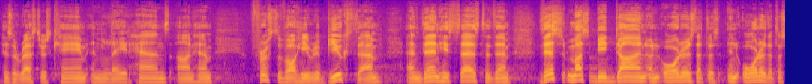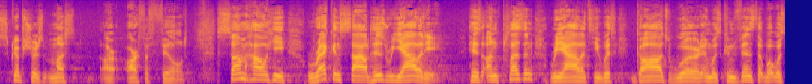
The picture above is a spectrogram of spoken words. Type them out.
His arresters came and laid hands on him. First of all, he rebuked them, and then he says to them, This must be done in, orders that the, in order that the scriptures must, are, are fulfilled. Somehow he reconciled his reality, his unpleasant reality, with God's word and was convinced that what was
